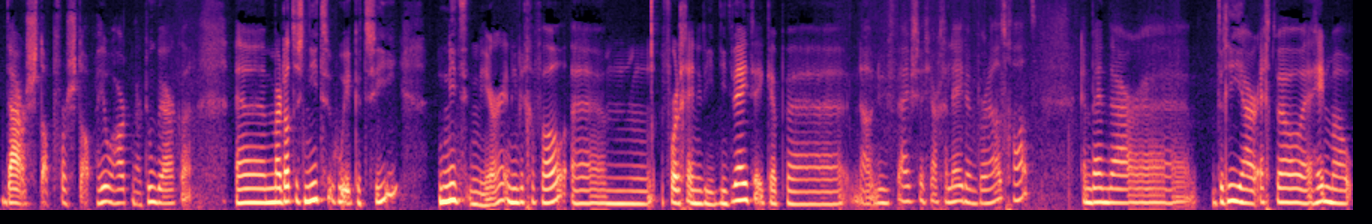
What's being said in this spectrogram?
daar stap voor stap heel hard naartoe werken. Um, maar dat is niet hoe ik het zie. Niet meer in ieder geval. Um, voor degenen die het niet weten, ik heb uh, nou, nu vijf, zes jaar geleden een burn-out gehad. En ben daar uh, drie jaar echt wel uh, helemaal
